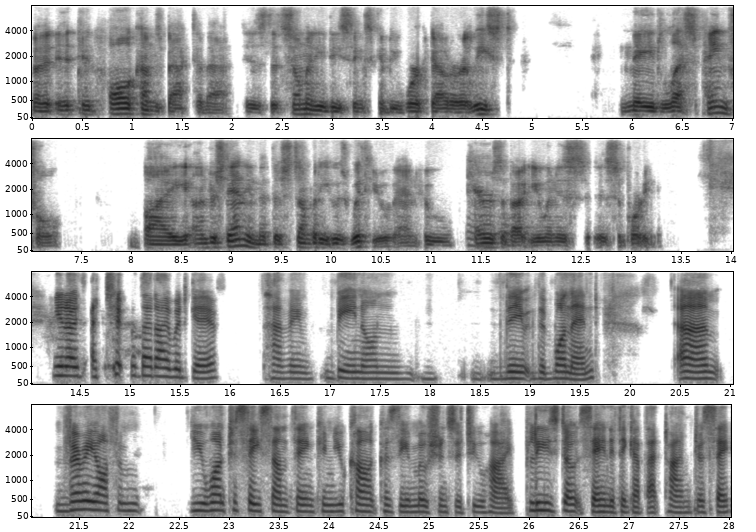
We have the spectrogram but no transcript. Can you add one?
but it, it all comes back to that is that so many of these things can be worked out or at least made less painful by understanding that there's somebody who's with you and who cares mm-hmm. about you and is is supporting you. You know a tip that i would give having been on the the one end um, very often you want to say something and you can't because the emotions are too high. Please don't say anything at that time. Just say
